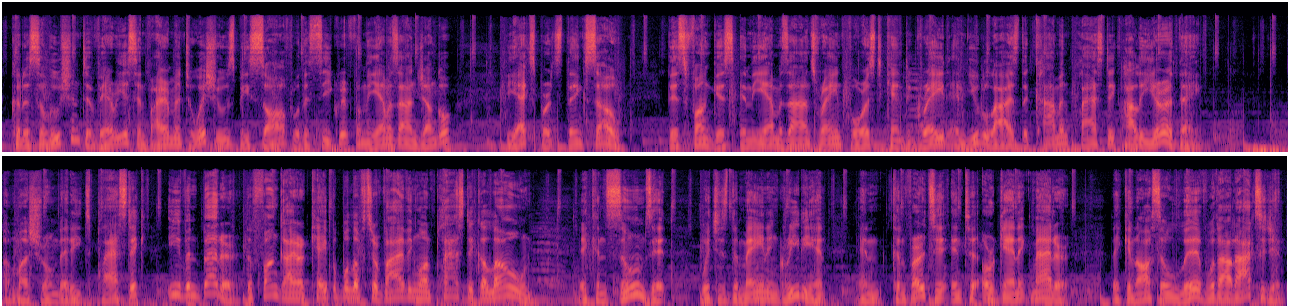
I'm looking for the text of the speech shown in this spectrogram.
Could a solution to various environmental issues be solved with a secret from the Amazon jungle? The experts think so. This fungus in the Amazon's rainforest can degrade and utilize the common plastic polyurethane, a mushroom that eats plastic? Even better, the fungi are capable of surviving on plastic alone. It consumes it, which is the main ingredient, and converts it into organic matter. They can also live without oxygen.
